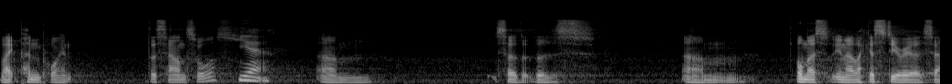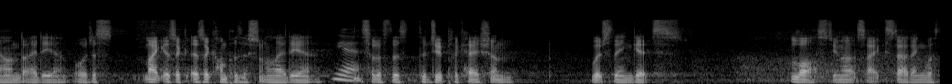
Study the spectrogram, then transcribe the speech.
like pinpoint the sound source. Yeah. Um, so that there's um, almost, you know, like a stereo sound idea, or just like as a, as a compositional idea Yeah. sort of the, the duplication, which then gets lost. You know, it's like starting with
